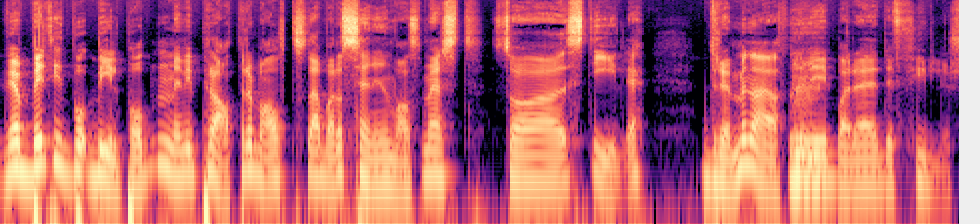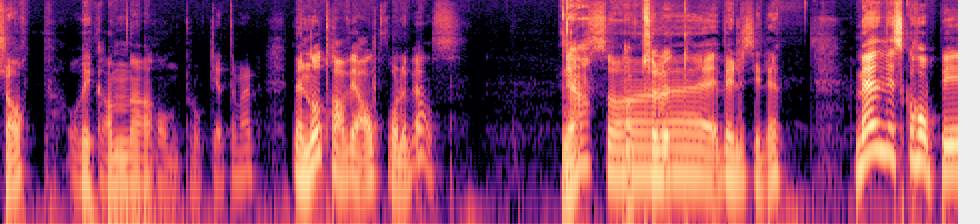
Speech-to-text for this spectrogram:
Vi har blitt litt bilpodden, men vi prater om alt, så det er bare å sende inn hva som helst. Så stilig. Drømmen er at Mm. vi bare, det fyller seg opp, og vi kan eh, håndplukke etter hvert. Men nå tar vi alt foreløpig, altså. Ja, Så absolutt. eh, veldig stilig. Men vi skal hoppe i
